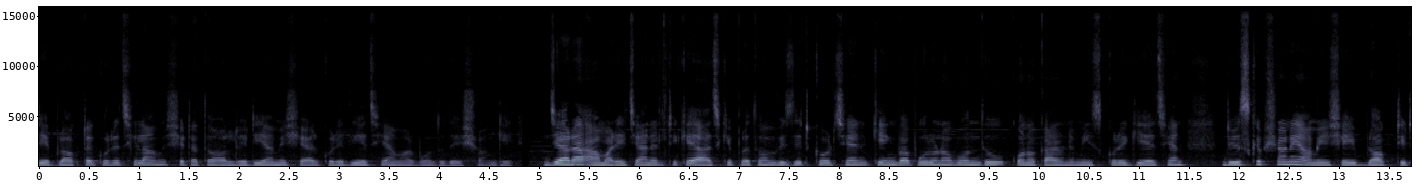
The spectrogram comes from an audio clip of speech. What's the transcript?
যে ব্লগটা করেছিলাম, সেটা তো অলরেডি আমি শেয়ার করে দিয়েছি আমার বন্ধুদের সঙ্গে। যারা আমার এই চ্যানেলটিকে আজকে প্রথম ভিজিট করছেন কিংবা পুরনো বন্ধু, কোনো কারণে মিস করে গিয়েছেন ডিসক্রিপশনে আমি সেই ব্লগটির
